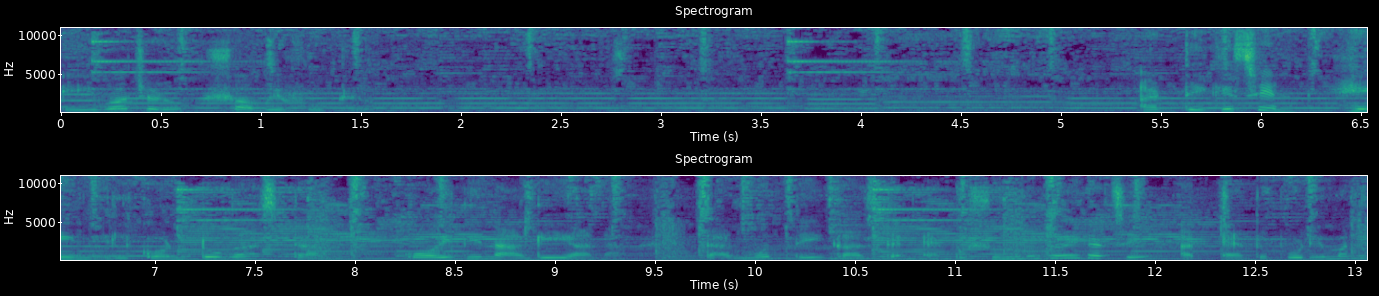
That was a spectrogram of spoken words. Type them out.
এই বছরও সবে ফুটলো। আর দেখেছেন, এই নীলকণ্ঠ গাছটা কয়দিন আগেই আনা। তার মধ্যেই গাছটা এত সুন্দর হয়ে গেছে আর এত পরিমাণে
